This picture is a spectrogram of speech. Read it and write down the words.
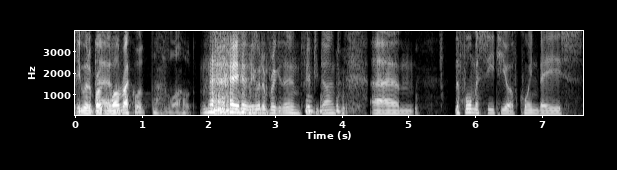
He would have broken the world Um, record. That's wild. he would have broke his own 50 times. Um, the former CTO of Coinbase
